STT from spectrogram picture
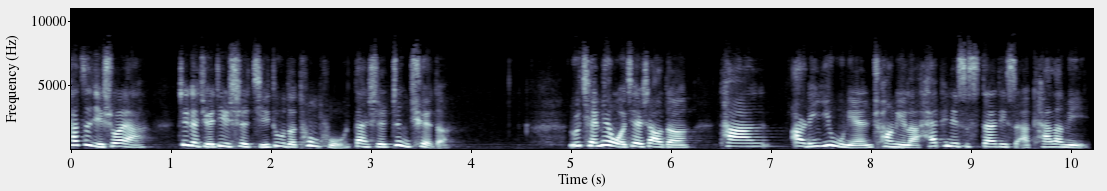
他自己说呀。这个决定是极度的痛苦，但是正确的。如前面我介绍的，他2015年创立了 Happiness Studies Academy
